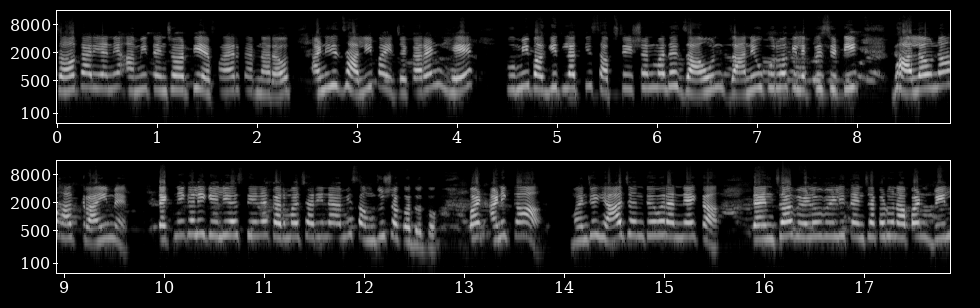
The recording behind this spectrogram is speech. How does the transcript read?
सहकार्याने आम्ही त्यांच्यावरती एफ आय आर करणार आहोत. आणि ती झाली पाहिजे. कारण हे तुम्ही बघितलं की सबस्टेशनमध्ये जाऊन जाणीवपूर्वक इलेक्ट्रिसिटी घालवणं हा क्राईम आहे. टेक्निकली गेली असती ना कर्मचारीने आम्ही समजू शकत होतो. पण आणि का? म्हणजे ह्या जनतेवर अन्याय का? त्यांचा वेळोवेळी त्यांच्याकडून आपण बिल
